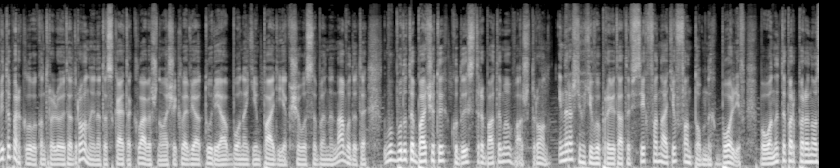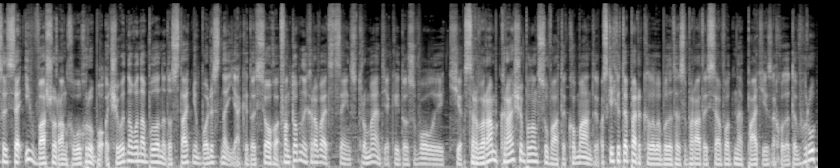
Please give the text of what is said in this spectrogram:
Відтепер, коли ви контролюєте дрони і натискаєте клавіш на вашій клавіатурі або на геймпаді, якщо ви себе ненавидите, ви будете бачити, куди стрибатиме ваш дрон. І нарешті хотів би привітати всіх фанатів фантомних болів, бо вони тепер переносяться і в вашу рангову гру, бо очевидно вона була недостатньо болісна, як і до цього. Фантомний гравець це інструмент, який дозволить серверам краще балансувати команди, оскільки тепер, коли ви будете збиратися в одне паті і заходити в гру,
